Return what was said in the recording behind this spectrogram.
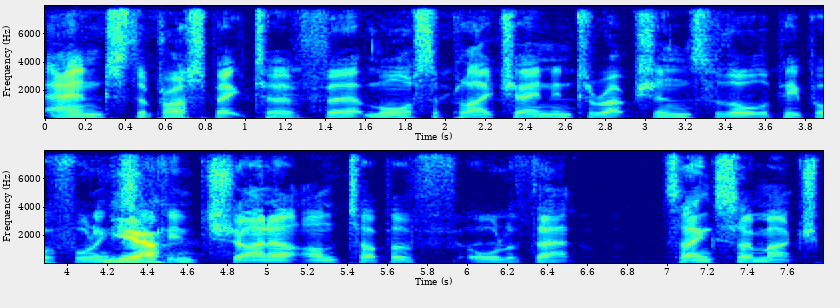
And the prospect of uh, more supply chain interruptions with all the people falling Yeah. sick in China on top of all of that. Thanks so much.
